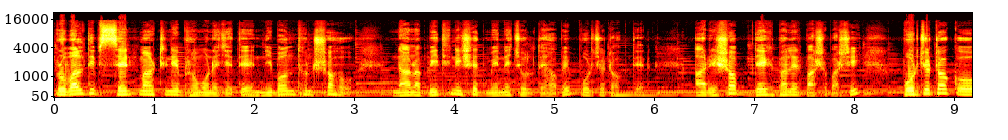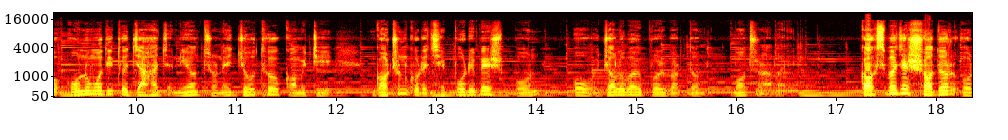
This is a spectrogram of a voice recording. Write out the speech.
প্রবালদ্বীপ সেন্ট মার্টিনে ভ্রমণে যেতে নিবন্ধন সহ নানা বিধিনিষেধ মেনে চলতে হবে পর্যটকদের। আর এসব দেখভালের পাশাপাশি পর্যটক ও অনুমোদিত জাহাজ নিয়ন্ত্রণে যৌথ কমিটি গঠন করেছে পরিবেশ, বন ও জলবায়ু পরিবর্তন মন্ত্রণালয়। কক্সবাজার সদর ও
